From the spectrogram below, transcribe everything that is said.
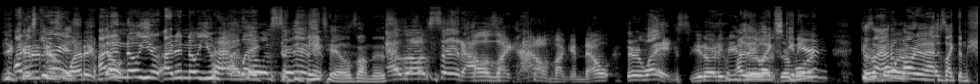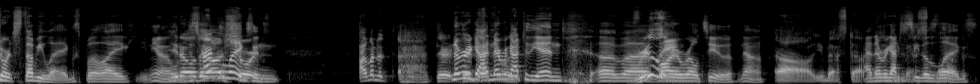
You could have just let it go. I didn't know you. I didn't know you had As like the details on this. As I was saying, I was like, I don't fucking know. Their legs. You know what I mean? Are they like skinnier? Because I know Mario has like them short, stubby legs, but like you know, you know describe the legs and. I'm gonna. Uh, they're, never they're got. Never got to the end of uh, really? Mario World 2. No. Oh, you messed up. I never man. got you to see those up. legs.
